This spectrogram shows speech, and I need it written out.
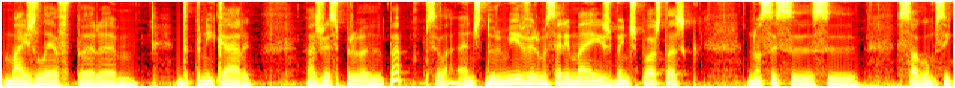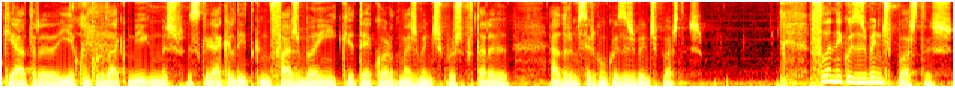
mais leve para hum, depenicar. Às vezes, pá, sei lá, antes de dormir, ver uma série mais bem disposta. Acho que não sei se, se, se algum psiquiatra ia concordar comigo, mas se calhar acredito que me faz bem e que até acordo mais bem disposto por estar a, a adormecer com coisas bem dispostas. Falando em coisas bem dispostas,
